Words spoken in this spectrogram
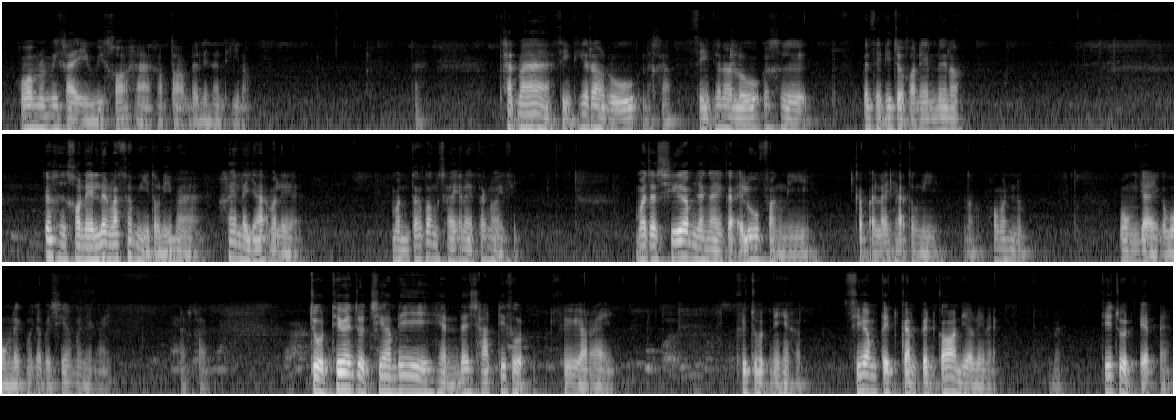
เพราะว่ามันไม่มีใครวิเคราะห์หาคำตอบได้เลยทันทีหรอกนะถัดมาสิ่งที่เรารู้นะครับ สิ่งที่เรารู้ก็คือเป็นสิ่งที่โจทย์เขาเน้นด้วยเนาะก็คือเขาเน้นเรื่องรัศมีตัวนี้มา ให้ระยะมาเลยมันต้องต้องใช้อะไรสักหน่อยสิ มันจะเชื่อมยังไงกับไอ้รูปฝั่งนี้ กับไอ้ระยะตรงนี้เนาะเพราะมัน วงใหญ่กับวงเล็กมันจะไปเชื่อมกันยังไงนะครับ จุดที่เป็นจุดเชื่อมที่เห็นได้ชัดที่สุดคืออะไร คือจุดนี้ครับ เชื่อมติดกันเป็นก้อนเดียวเลยเนี่ยที่จุด S เนี่ย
